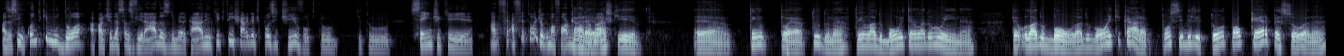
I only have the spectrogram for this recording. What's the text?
mas assim, o quanto que mudou a partir dessas viradas do mercado e o que que tu enxerga de positivo, que tu, que tu sente que afetou de alguma forma Cara, eu acho que é, tem, pô, é tudo, né? Tem o um lado bom e tem o um lado ruim, né? Tem o lado bom, o lado bom é que, cara, possibilitou qualquer pessoa, né?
